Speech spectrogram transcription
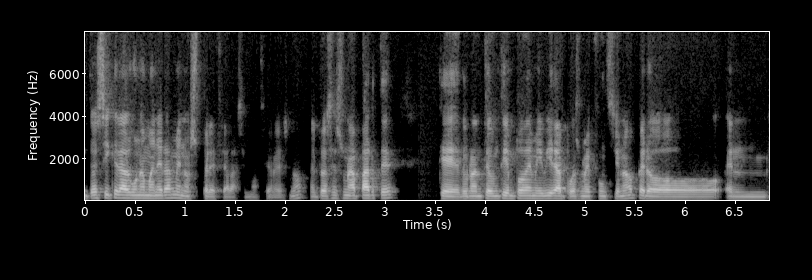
Entonces sí que de alguna manera menosprecia las emociones, ¿no? Entonces es una parte que durante un tiempo de mi vida pues me funcionó, pero en,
